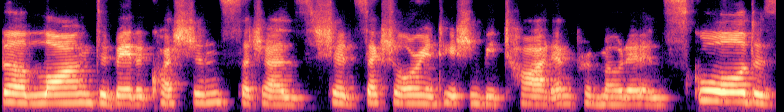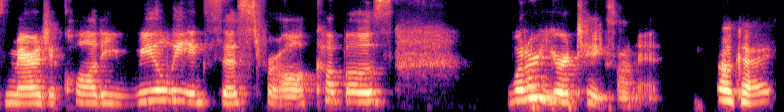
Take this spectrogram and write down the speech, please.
The long debated questions, such as should sexual orientation be taught and promoted in school? Does marriage equality really exist for all couples? What are your takes on it? Okay,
